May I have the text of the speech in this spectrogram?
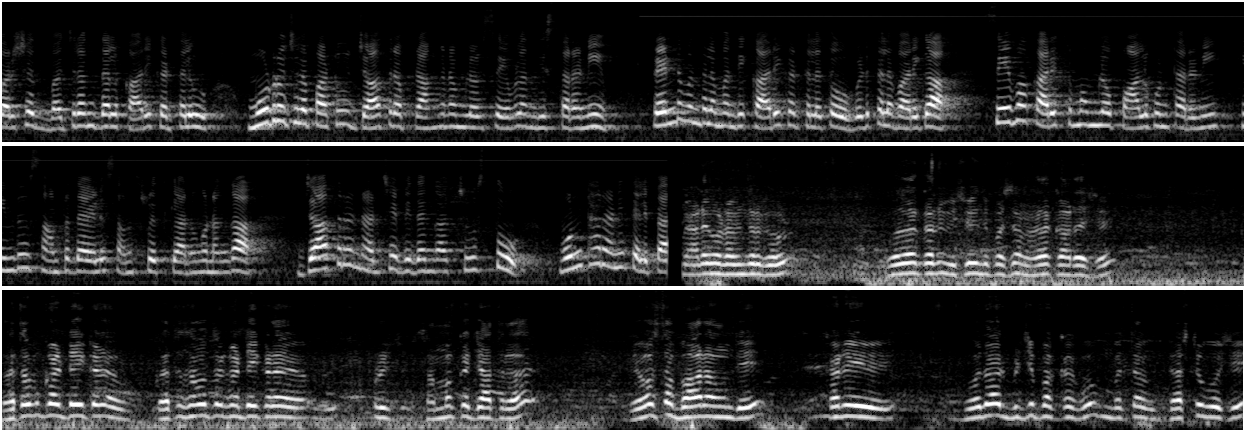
పరిషత్ బజరంగ్ దళ్ కార్యకర్తలు మూడు రోజుల పాటు జాతర ప్రాంగణంలో సేవలు అందిస్తారని రెండు వందల మంది కార్యకర్తలతో విడతల వారిగా సేవా కార్యక్రమంలో పాల్గొంటారని హిందూ సాంప్రదాయాలు సంస్కృతికి అనుగుణంగా జాతర నడిచే విధంగా చూస్తూ ఉంటారని తెలిపారు. మేడం రవీంద్ర గౌడ్ గోదావరి విశ్వ హిందూ పరిషత్ నగర కార్యదర్శి. గతం కంటే ఇక్కడ గత సంవత్సరం కంటే ఇక్కడ ఇప్పుడు సమ్మక్క జాతర వ్యవస్థ బాగానే ఉంది. కానీ గోదావరి బ్రిడ్జి పక్కకు మొత్తం డస్ట్ పోసి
